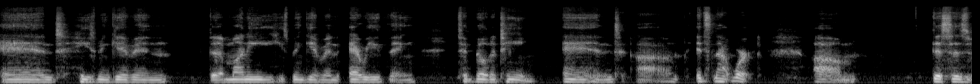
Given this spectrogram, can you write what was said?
and he's been given the money, he's been given everything to build a team, and um, it's not worked. Um, this is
